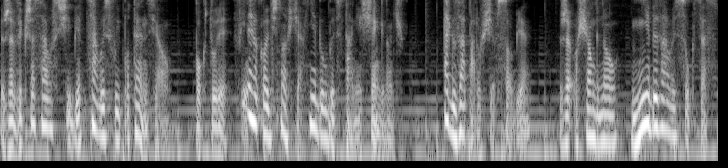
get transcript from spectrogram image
że wykrzesał z siebie cały swój potencjał, po który w innych okolicznościach nie byłby w stanie sięgnąć. Tak zaparł się w sobie, że osiągnął niebywały sukces.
